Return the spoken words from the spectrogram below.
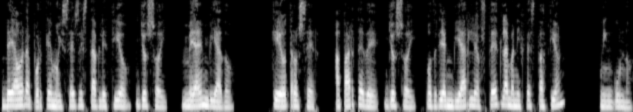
Ve ahora por qué Moisés estableció, yo soy, me ha enviado. ¿Qué otro ser, aparte de, yo soy, podría enviarle a usted la manifestación? Ninguno,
